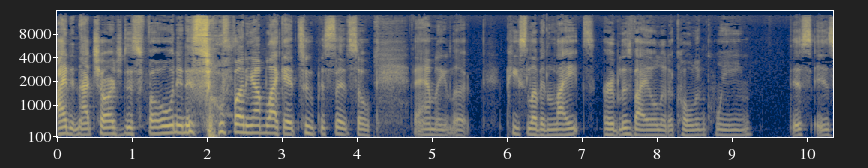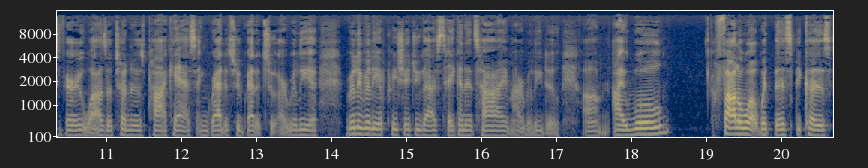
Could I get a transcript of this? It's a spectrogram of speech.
I did not charge this phone, and it's so funny. I'm like at 2%. So, family, look, peace, love, and light. Herbalist Viola, the colon queen. This is Very Wise Alternatives podcast and gratitude, gratitude. I really, really, really appreciate you guys taking the time. I really do. Um, I will follow up with this because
